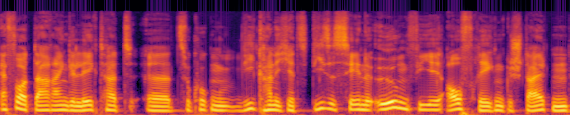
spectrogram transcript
Effort da reingelegt hat, äh, zu gucken, wie kann ich jetzt diese Szene irgendwie aufregend gestalten,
